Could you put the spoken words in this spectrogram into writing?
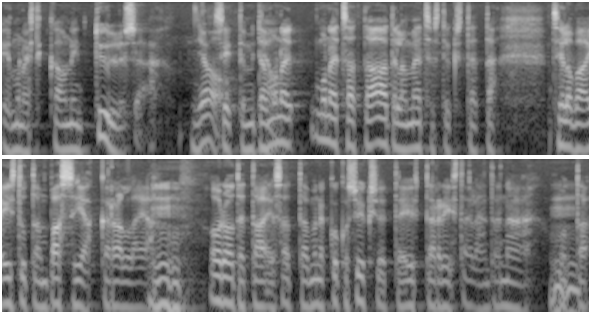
ei monestikaan ole niin tylsää. Joo, Sitten mitä joo. Monet, monet saattaa ajatella metsästyksestä, että, siellä vaan istutaan passijakkaralla ja mm. odotetaan ja saattaa mennä koko syksy, ettei yhtään riistaeläintä näe. Mm. Mutta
